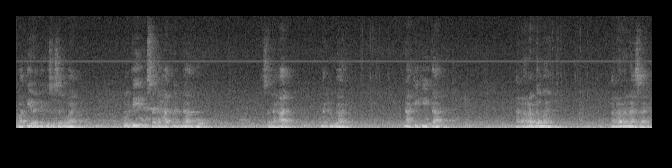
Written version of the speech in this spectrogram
kapatiran dito sa San Juan, kundi sa lahat ng dako, sa lahat ng lugar, nakikita, nararamdaman, nararanasan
